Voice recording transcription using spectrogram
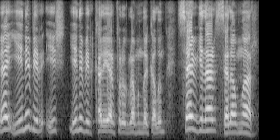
ve yeni bir iş, yeni bir kariyer programında kalın. Sevgiler, selamlar.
